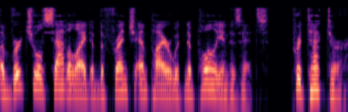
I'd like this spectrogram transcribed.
A virtual satellite of the French Empire with Napoleon as its «protector».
